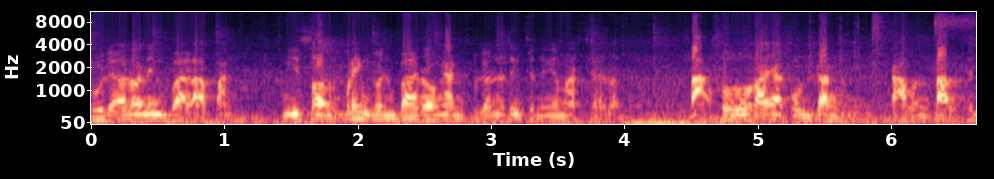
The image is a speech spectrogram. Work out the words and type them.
Golekno ning balapan. Ngisor pring nggon barongan, golekno sing jenenge Mas Jarot. Tak Solo Raya kondang kawentar kan.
